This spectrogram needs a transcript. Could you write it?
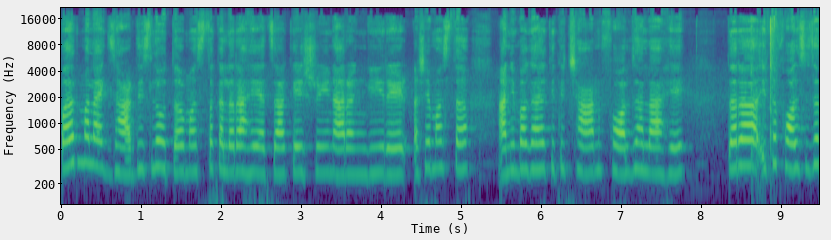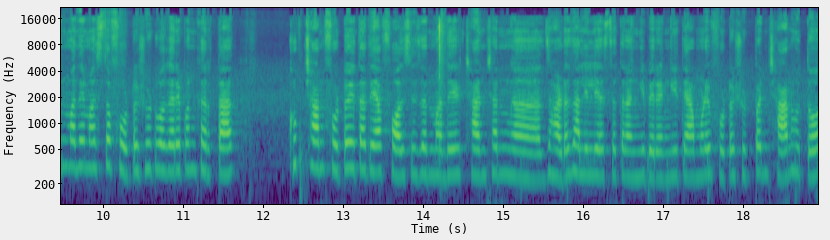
परत मला एक झाड दिसलं होतं. मस्त कलर आहे याचा. केशरी नारंगी रेड असे मस्त. आणि बघा किती छान फॉल झाला आहे. तर इथं फॉल सीझनमध्ये मस्त फोटोशूट वगैरे पण करतात. खूप छान फोटो येतात या फॉल सीझनमध्ये छान छान झाडं झालेली असतात रंगीबेरंगी त्यामुळे फोटोशूट पण छान होतो.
